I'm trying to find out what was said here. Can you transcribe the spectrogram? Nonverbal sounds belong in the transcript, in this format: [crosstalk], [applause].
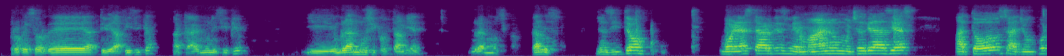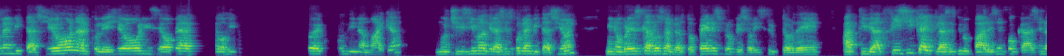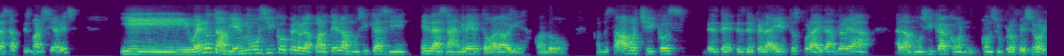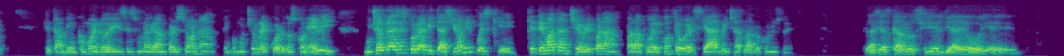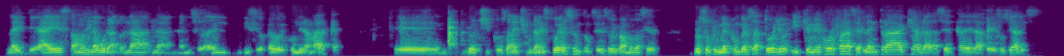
profesor de actividad física acá del municipio y un gran músico también gran músico. Carlos. Johncito, buenas tardes, mi hermano. Muchas gracias a todos, a John por la invitación, al Colegio Liceo Pedagógico de Cundinamarca. Muchísimas gracias por la invitación. Mi nombre es Carlos Alberto Pérez, profesor instructor de actividad física y clases grupales enfocadas en las artes marciales. Y bueno, también músico, pero la parte de la música sí en la sangre de toda la vida. Cuando, cuando estábamos chicos, desde, desde peladitos por ahí dándole a, a la música con, con, su profesor, que también, como él lo dice, es una gran persona. Tengo muchos recuerdos con él y muchas gracias por la invitación y pues qué, qué tema tan chévere para, para poder controversiarlo y charlarlo con ustedes. Gracias, Carlos. Sí, el día de hoy eh, la idea es, estamos inaugurando la, la, la emisora del Liceo Pedagógico Cundinamarca. Eh, los chicos han hecho un gran esfuerzo, entonces hoy vamos a hacer nuestro primer conversatorio y qué mejor para hacer la entrada que hablar acerca de las redes sociales.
